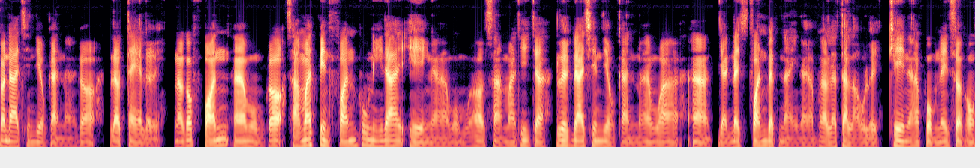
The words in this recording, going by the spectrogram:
ก็ได้เช่นเดียวกันนะก็แล้วแต่เลย แล้วก็ฟอนต์นะผมก็สามารถเปลี่ยนฟอนต์พวกนี้ได้เองนะผมก็สามารถที่จะเลือกได้เช่นเดียวกันนะว่าอ่าอยากได้ฟอนต์แบบไหนนะครับก็แล้วแต่เราเลยโอเคนะครับผมในส่วนของ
